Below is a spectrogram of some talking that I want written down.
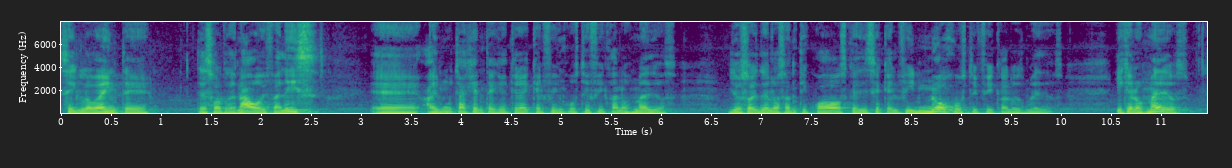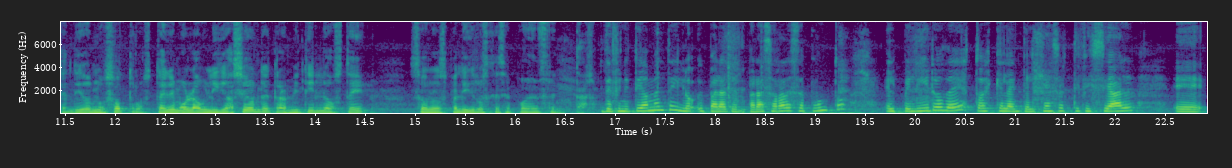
siglo XX desordenado y feliz, eh, hay mucha gente que cree que el fin justifica los medios. Yo soy de los anticuados que dice que el fin no justifica los medios y que los medios, entendidos nosotros, tenemos la obligación de transmitirle a usted sobre los peligros que se puede enfrentar. Definitivamente, y, lo, y para, para, cerrar ese punto, el peligro de esto es que la inteligencia artificial eh,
